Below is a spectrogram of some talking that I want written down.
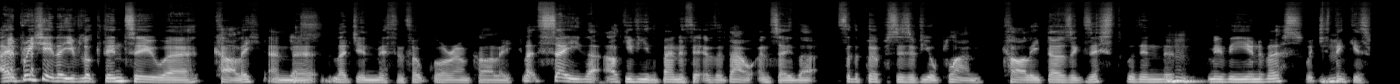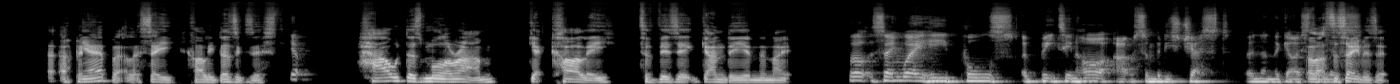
I appreciate that you've looked into uh, Kali and Yes. uh, legend, myth, and folklore around Kali. Let's say that I'll give you the benefit of the doubt and say that for the purposes of your plan, Kali does exist within the Mhm. movie universe, which Mhm. I think is uh, up in the air, but let's say Kali does exist. Yep. How does Mularam get Kali to visit Gandhi in the night? Well, the same way he pulls a beating heart out of somebody's chest, and then the guy. Oh, Still that's the same, is it?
